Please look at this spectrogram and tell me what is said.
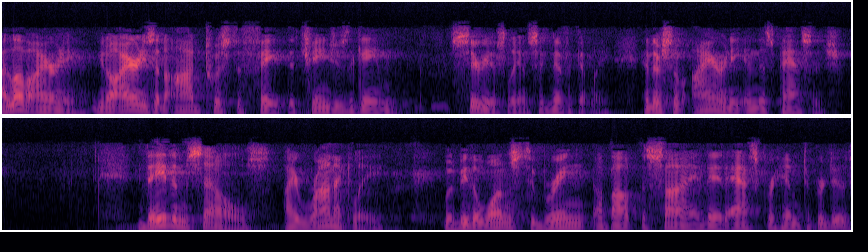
I love irony. You know, irony is an odd twist of fate that changes the game seriously and significantly. And there's some irony in this passage. They themselves, ironically, would be the ones to bring about the sign they had asked for him to produce.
